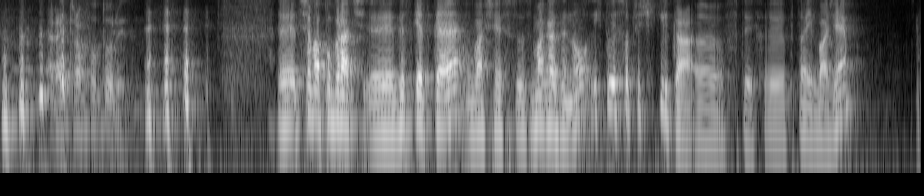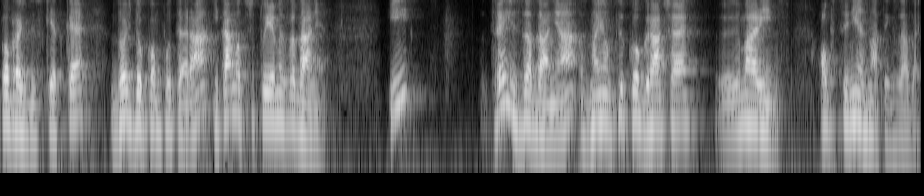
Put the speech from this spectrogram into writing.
Retrofuturyzm. E, Trzeba pobrać e, dyskietkę właśnie z, z magazynu. Ich tu jest oczywiście kilka e, w, tych, e, w całej bazie. Pobrać dyskietkę, dojść do komputera i tam odczytujemy zadanie. I treść zadania znają tylko gracze y, Marines. Obcy nie zna tych zadań.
